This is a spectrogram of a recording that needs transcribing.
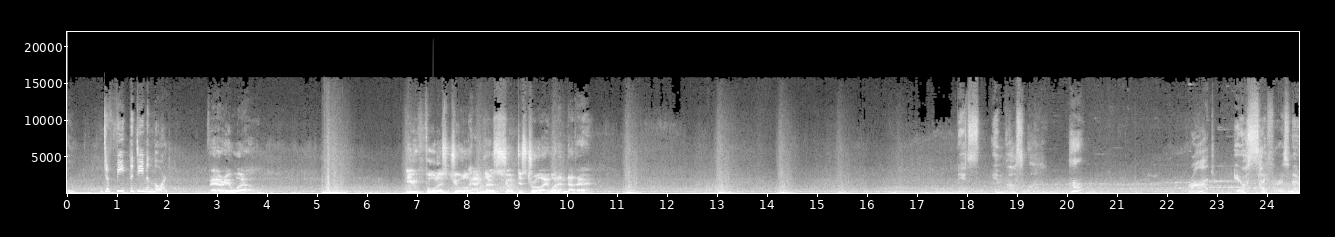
To defeat the Demon Lord. Very well. You foolish jewel handlers should destroy one another. It's impossible. Huh? Frog? Your Psypher is no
